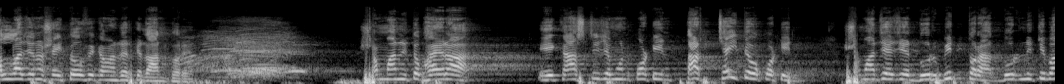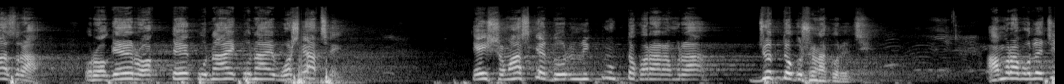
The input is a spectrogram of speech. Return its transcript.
আল্লাহ যেন সেই তৌফিক আমাদেরকে দান করেন। সম্মানিত ভাইরা এই কাজটি যেমন কঠিন, তার চাইতেও কঠিন। সমাজে যে দুর্বৃত্তরা, দুর্নীতিবাজরা রোগে রক্তে কোনায় কোনায় বসে আছে, এই সমাজকে দুর্নীতিমুক্ত করার আমরা যুদ্ধ ঘোষণা করেছি। আমরা বলেছি,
